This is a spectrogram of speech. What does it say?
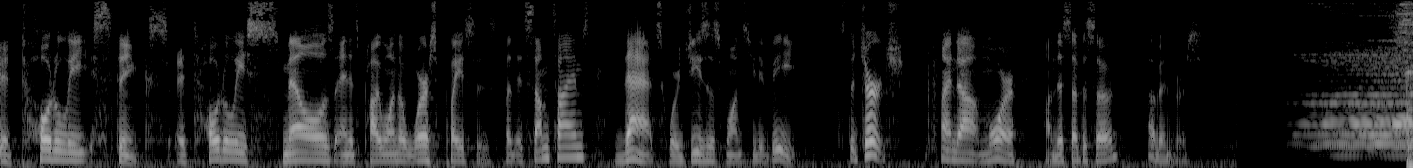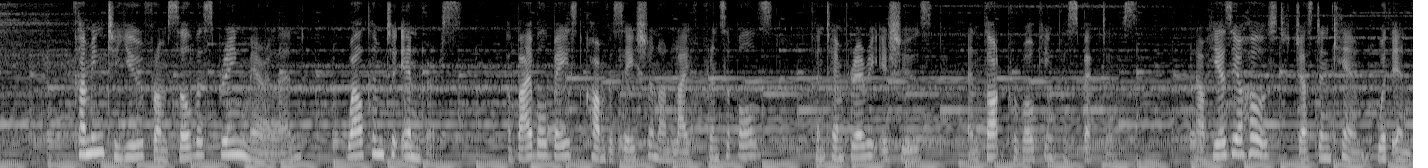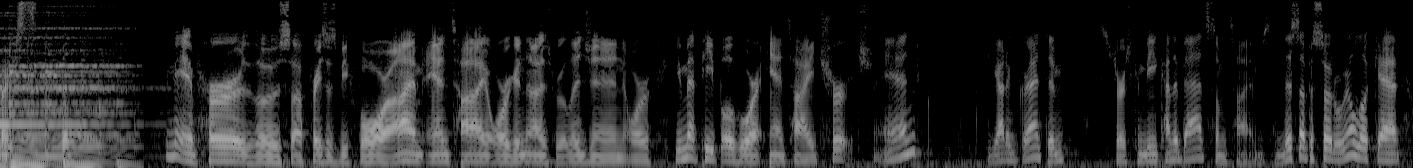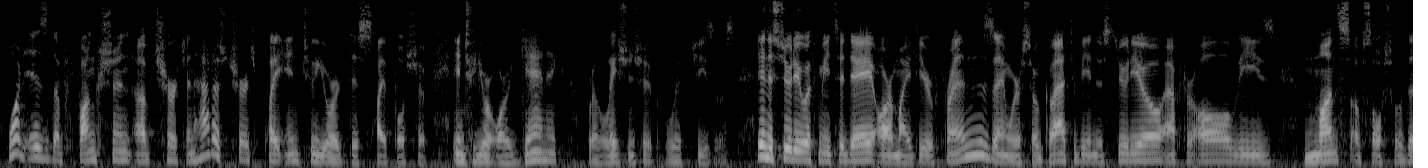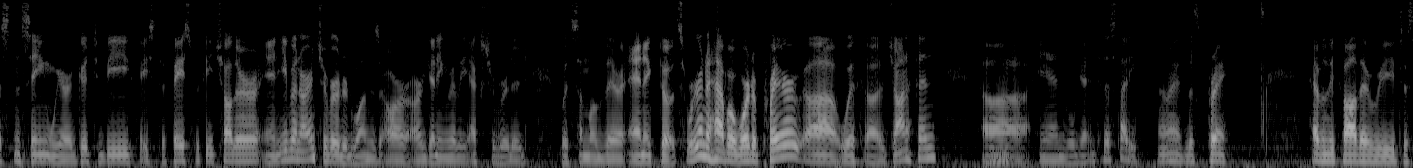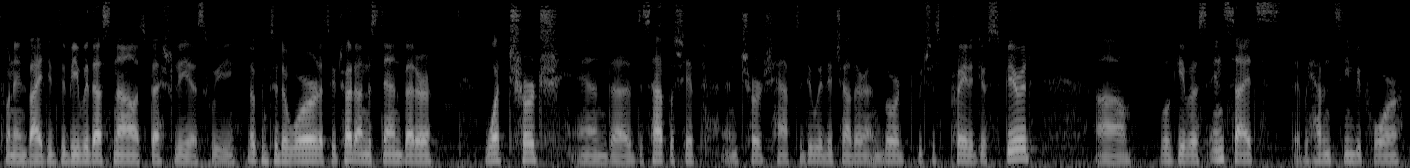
it totally stinks. It totally smells, and it's probably one of the worst places. But sometimes that's where Jesus wants you to be. It's the church. Find out more on this episode of Inverse. Coming to you from Silver Spring, Maryland, welcome to Inverse, a Bible based conversation on life principles, contemporary issues, and thought provoking perspectives. Now, here's your host, Justin Kim, with Inverse. May have heard those uh, phrases before I'm anti organized religion, or you met people who are anti church. And you got to grant them, church can be kind of bad sometimes. In this episode, we're going to look at what is the function of church and how does church play into your discipleship, into your organic relationship with Jesus. In the studio with me today are my dear friends, and we're so glad to be in the studio after all these months of social distancing. We are good to be face to face with each other, and even our introverted ones are, are getting really extroverted with some of their anecdotes. We're going to have a word of prayer uh, with uh, Jonathan, uh, and we'll get into the study. All right, let's pray. Heavenly Father, we just want to invite you to be with us now, especially as we look into the Word, as we try to understand better what church and uh, discipleship and church have to do with each other. And Lord, we just pray that your Spirit uh, will give us insights that we haven't seen before.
